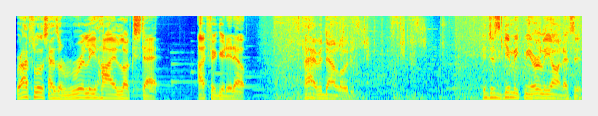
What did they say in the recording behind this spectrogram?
Rathalos has a really high luck stat. I figured it out. I have it downloaded. It just gimmicked me early on, that's it.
